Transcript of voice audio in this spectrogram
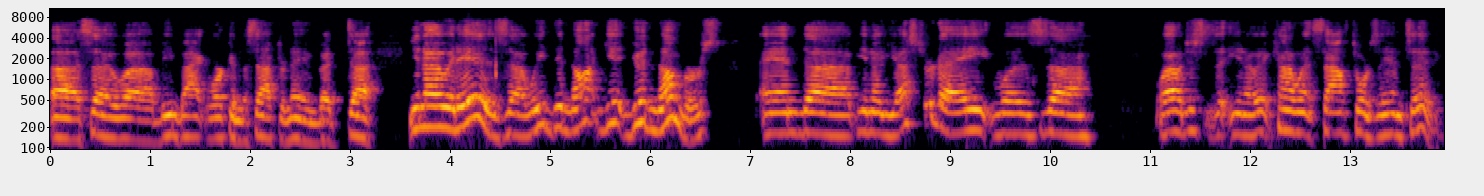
Uh, so uh, be back working this afternoon. But uh, you know, it is. Uh, we did not get good numbers, and uh, you know, yesterday was uh, well, just you know, it kind of went south towards the end too.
